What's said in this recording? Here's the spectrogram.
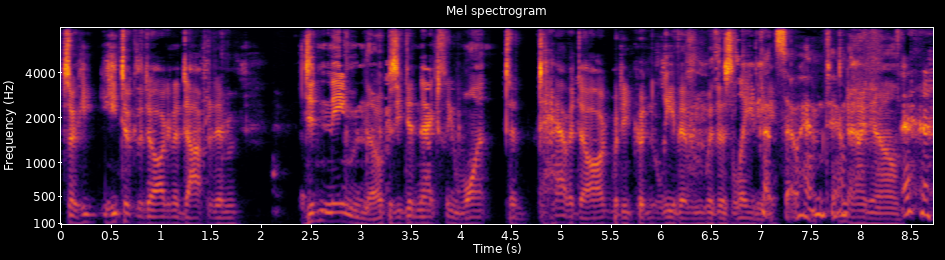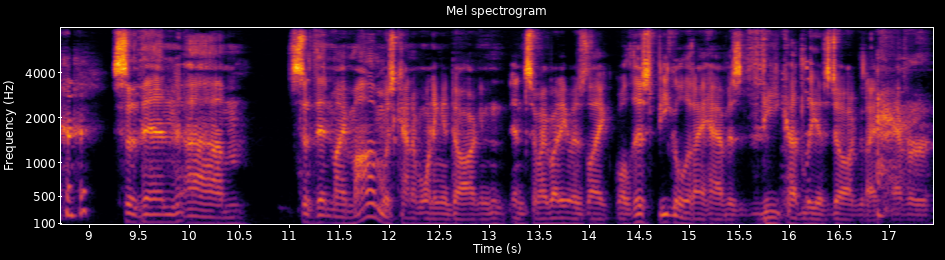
so he he took the dog and adopted him. Didn't name him though because he didn't actually want to, to have a dog, but he couldn't leave him with his lady. That's so him too. I know. So then, um, so then my mom was kind of wanting a dog, and and so my buddy was like, "Well, this beagle that I have is the cuddliest dog that I've ever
